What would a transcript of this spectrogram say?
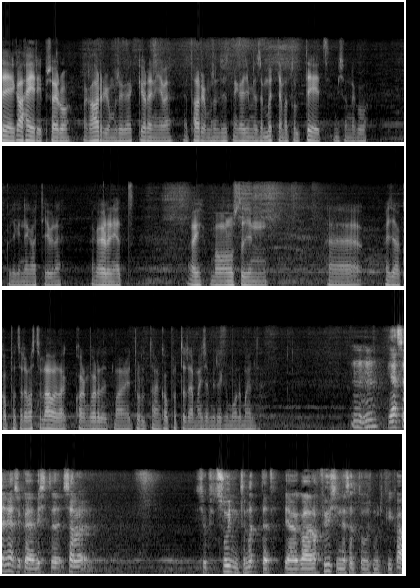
see ka häirib su elu, aga harjumusega äkki ei ole nii või? et harjumus on lihtsalt mingi asi, mida sa mõtlematult teed, mis on nagu kuidagi negatiivne. aga ei ole nii, et oi, ma unustasin äh,, ma ei tea, koputada vastu laua kolm korda, et ma nüüd hullult tahan koputada, ma ei saa millegi muule mõelda. mm. -hmm. jah, see on jah sihuke vist seal siuksed sundmõtted ja ka noh, füüsiline sõltuvus muidugi ka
